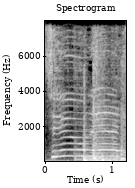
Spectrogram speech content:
Tune in.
